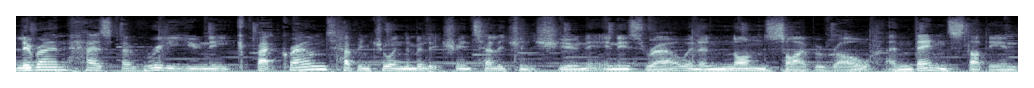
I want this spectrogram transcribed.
Liran has a really unique background, having joined the military intelligence unit in Israel in a non cyber role and then studying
